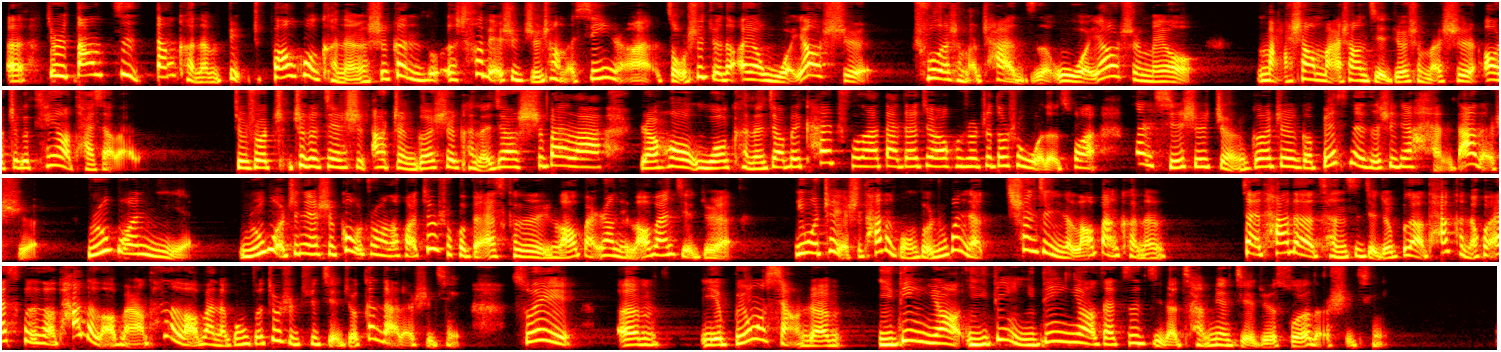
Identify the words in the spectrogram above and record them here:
呃，就是当自当可能，包括可能是更多，特别是职场的新人啊，总是觉得，哎呀，我要是出了什么岔子，我要是没有马上马上解决什么事，哦，这个天要塌下来了。就是说这个件事啊，整个是可能就要失败啦，然后我可能就要被开除了，大家就要会说这都是我的错。但其实整个这个 business 是一件很大的事，如果你如果这件事够重要的话，就是会被 escalate 老板让你老板解决，因为这也是他的工作。如果你的甚至你的老板可能在他的层次解决不了，他可能会 escalate 到他的老板，然后他的老板的工作就是去解决更大的事情。所以，嗯，也不用想着。一定要一定一定要在自己的层面解决所有的事情。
